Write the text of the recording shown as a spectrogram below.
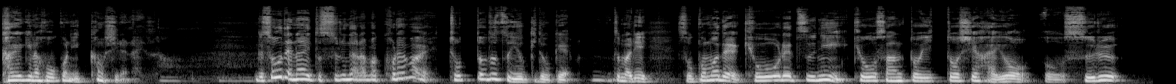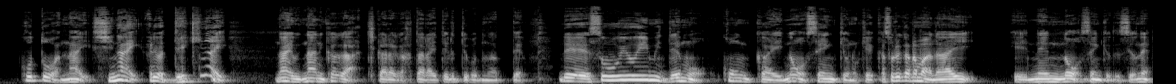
過激な方向に行くかもしれないです。で、そうでないとするならば、これはちょっとずつ雪解け。つまり、そこまで強烈に共産党一党支配をすることはない、しない、あるいはできない、ない何かが力が働いているということになって、で、そういう意味でも、今回の選挙の結果、それからまあ来年の選挙ですよね。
